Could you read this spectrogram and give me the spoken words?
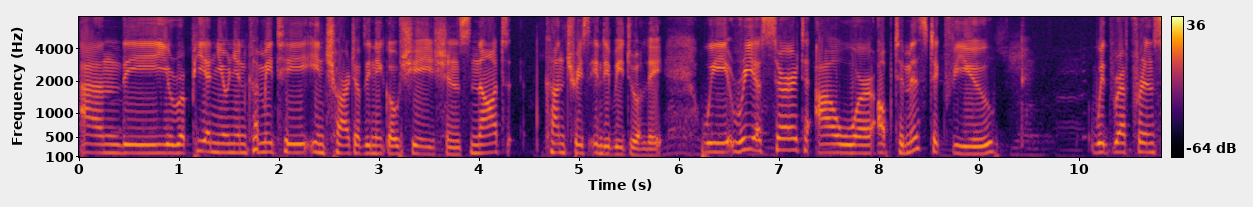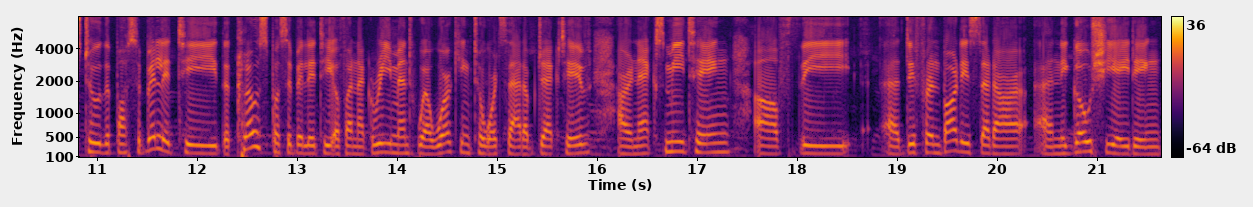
and the European Union Committee in charge of the negotiations, not countries individually. We reassert our optimistic view with reference to the possibility, the close possibility of an agreement. We're working towards that objective. Our next meeting of the uh, different bodies that are uh, negotiating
